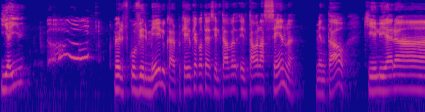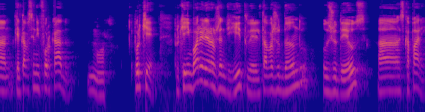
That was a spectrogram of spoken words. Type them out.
E aí meu, ele ficou vermelho, cara, porque aí o que acontece? Ele tava, ele tava na cena mental que ele era. que ele tava sendo enforcado. Nossa. Por quê? Porque, embora ele era um ajudante de Hitler, ele tava ajudando os judeus a escaparem.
